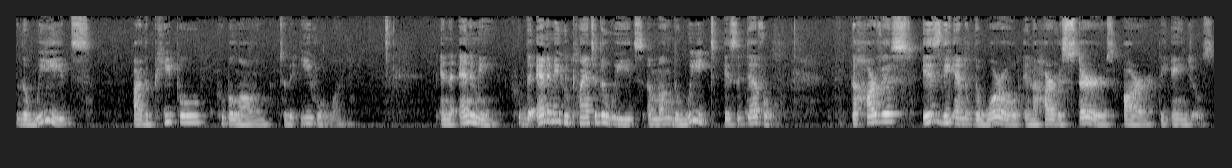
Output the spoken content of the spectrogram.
The weeds are the people who belong to the evil one. And the enemy the enemy who planted the weeds among the wheat is the devil. The harvest is the end of the world, and the harvesters are the angels.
